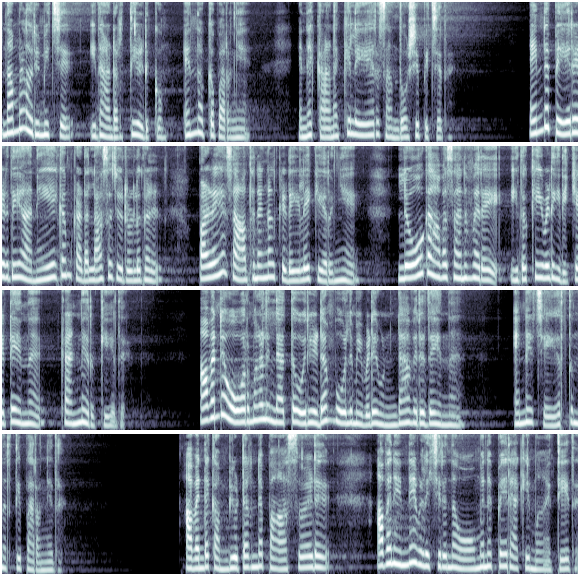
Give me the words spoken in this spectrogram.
നമ്മൾ ഒരുമിച്ച് ഇത് അടർത്തിയെടുക്കും എന്നൊക്കെ പറഞ്ഞ് എന്നെ കണക്കിലേറെ സന്തോഷിപ്പിച്ചത്. എന്റെ പേരെഴുതിയ അനേകം കടലാസ ചുരുളുകൾ പഴയ സാധനങ്ങൾക്കിടയിലേക്ക് എറിഞ്ഞ് ലോകാവസാനം വരെ ഇതൊക്കെ ഇവിടെ ഇരിക്കട്ടെ എന്ന് കണ്ണിറുക്കിയത്. അവന്റെ ഓർമ്മകളില്ലാത്ത ഒരിടം പോലും ഇവിടെ ഉണ്ടാവരുത് എന്ന് എന്നെ ചേർത്ത് നിർത്തി പറഞ്ഞത്. അവന്റെ കമ്പ്യൂട്ടറിന്റെ പാസ്വേഡ് അവൻ എന്നെ വിളിച്ചിരുന്ന ഓമനപ്പേരാക്കി മാറ്റിയത്.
